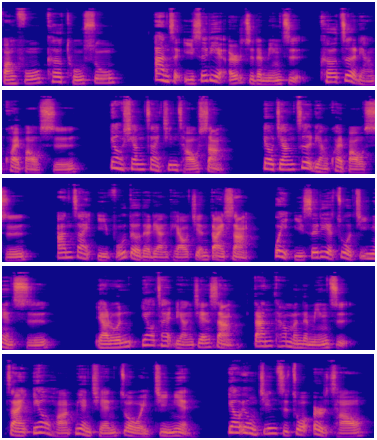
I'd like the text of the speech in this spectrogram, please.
仿佛刻图书，按着以色列儿子的名字刻这两块宝石，要镶在金槽上，要将这两块宝石。安在以弗得的两条肩带上，为以色列做纪念时，亚伦要在两肩上担他们的名字，在耶和华面前作为纪念。要用金子做二槽，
